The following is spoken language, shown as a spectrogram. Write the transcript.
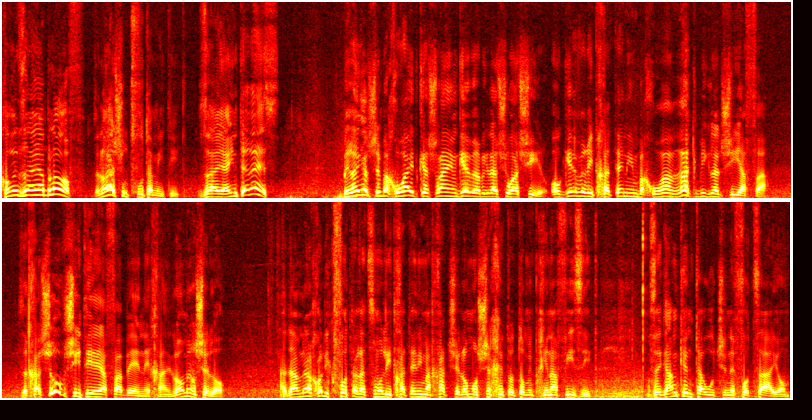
כל זה היה בלוף, זה לא היה שותפות אמיתית, זה היה אינטרס. ברגע שבחורה התקשרה עם גבר בגלל שהוא עשיר, או גבר התחתן עם בחורה רק בגלל שהיא יפה, זה חשוב שהיא תהיה יפה בעיניך, אני לא אומר שלא. אדם לא יכול לכפות על עצמו להתחתן עם אחת שלא מושכת אותו מבחינה פיזית. זה גם כן טעות שנפוצה היום.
